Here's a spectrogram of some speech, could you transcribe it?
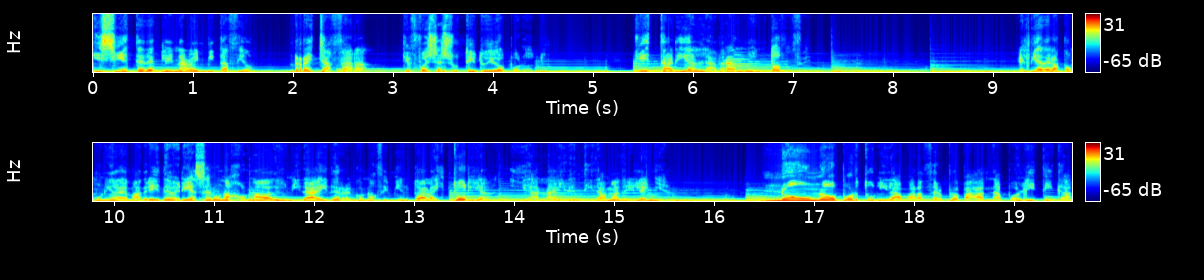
y si éste declina la invitación, rechazara que fuese sustituido por otro. ¿Qué estarían ladrando entonces? El Día de la Comunidad de Madrid debería ser una jornada de unidad y de reconocimiento a la historia y a la identidad madrileña, no una oportunidad para hacer propaganda política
